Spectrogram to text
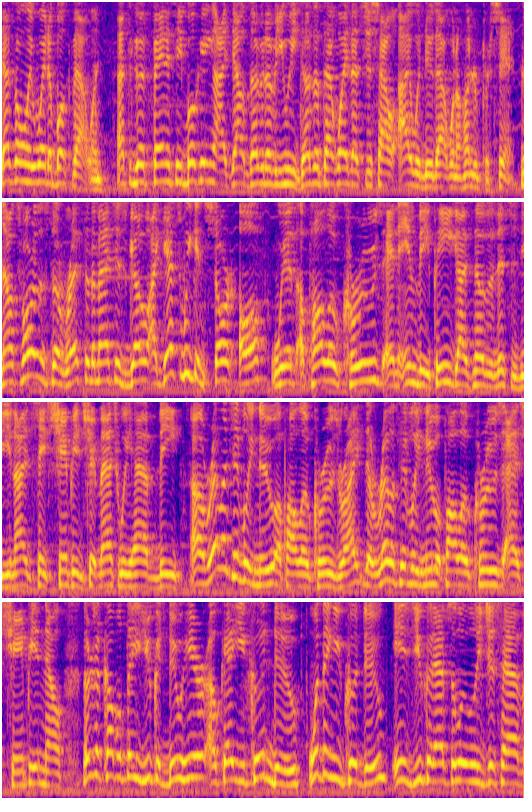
That's the only way to book that one. That's a good fantasy booking. I doubt WWE does it that way. That's just how I would do that one 100%. Now, as far as the rest of the matches go, I guess we can start off with Apollo Crews and MVP. You guys know that this is the United States Championship match. We have the uh, relatively new Apollo Crews, right? The relatively new Apollo Crews as champion. Now, there's a couple things you could do here, okay? You could do, one thing you could do is you could absolutely just have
